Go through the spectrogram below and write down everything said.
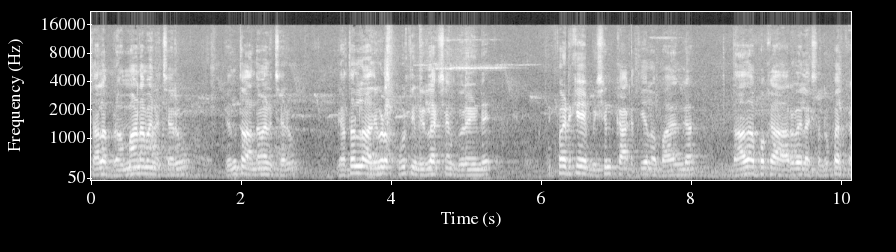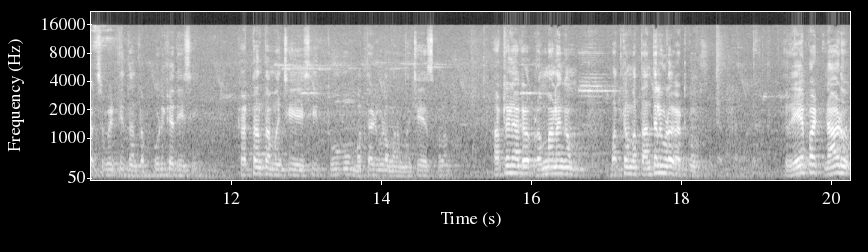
చాలా బ్రహ్మాండమైన చెరువు ఎంతో అందమైన చెరువు. గతంలో అది కూడా పూర్తి నిర్లక్ష్యానికి గురైండే ఇప్పటికే మిషన్ కాకతీయలో భాగంగా దాదాపు ఒక అరవై లక్షల రూపాయలు ఖర్చు పెట్టి దాంట్లో పూడిక తీసి కట్టంతా మంచిగా చేసి తూము మొత్తడి కూడా మనం మంచిగా చేసుకున్నాం. అట్లనే అక్కడ బ్రహ్మాండంగా బతుకమ్మ తంతెలు కూడా కట్టుకున్నాం రేపటి నాడు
